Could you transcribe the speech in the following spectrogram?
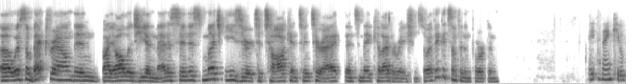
Uh, with some background in biology and medicine, it's much easier to talk and to interact and to make collaboration. So I think it's something important. Great, thank you.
